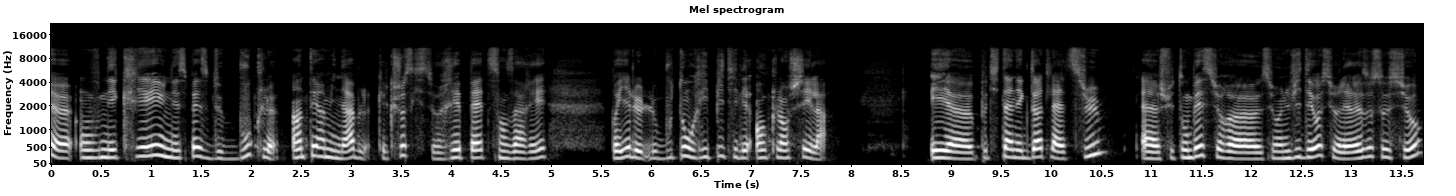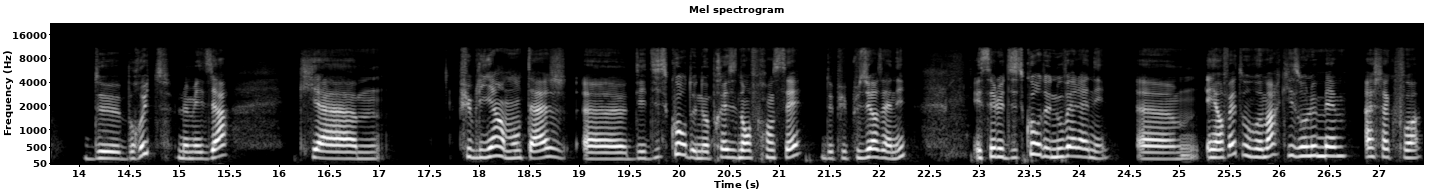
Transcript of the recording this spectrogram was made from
euh, on venait créer une espèce de boucle interminable, quelque chose qui se répète sans arrêt. Vous voyez, le, bouton repeat, il est enclenché là. Et euh, petite anecdote là-dessus, euh, je suis tombée sur, sur une vidéo sur les réseaux sociaux de Brut, le média, qui a hum, publié un montage des discours de nos présidents français depuis plusieurs années. Et c'est le discours de Nouvelle Année. et en fait, on remarque qu'ils ont le même à chaque fois.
